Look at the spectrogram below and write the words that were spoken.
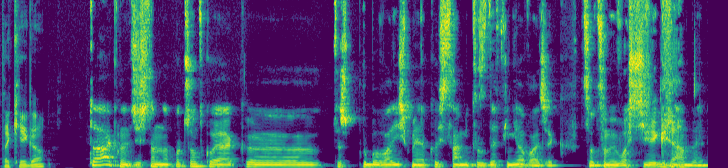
takiego? Tak, no gdzieś tam na początku, jak e, też próbowaliśmy jakoś sami to zdefiniować, jak, co, co my właściwie gramy,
